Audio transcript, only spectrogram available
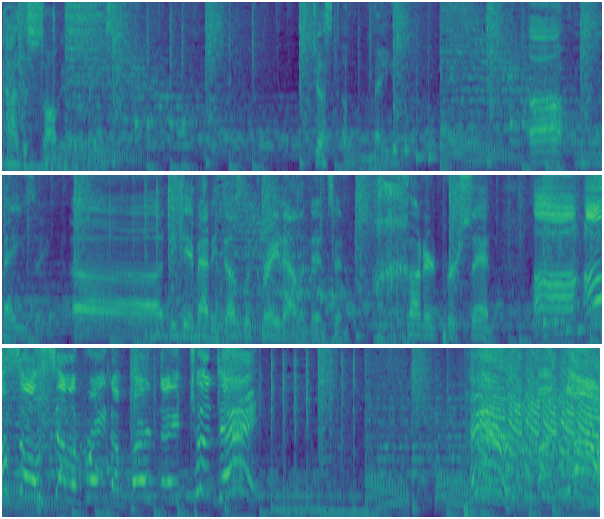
God, this song is amazing. Just amazing. Amazing. Uh, DJ Maddie does look great, Alan Denson. 100%. Uh, also celebrating a birthday today. Perry, my guy.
